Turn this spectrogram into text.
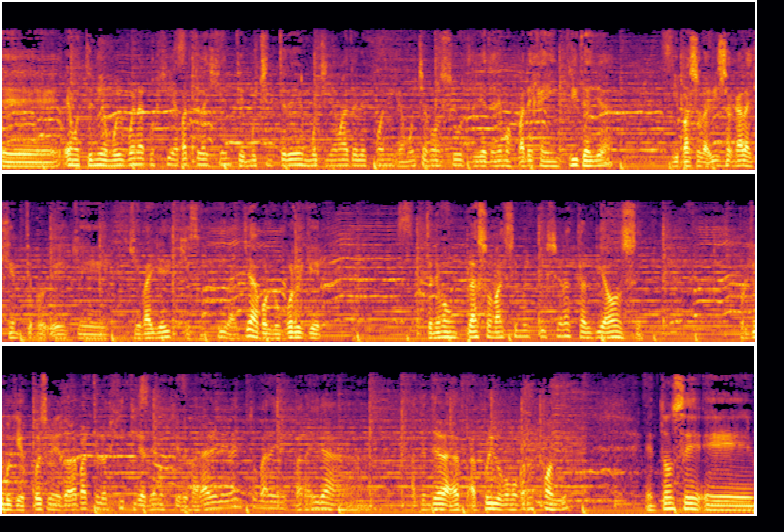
eh, hemos tenido muy buena acogida aparte de la gente, mucho interés, mucha llamada telefónica, mucha consulta, ya tenemos parejas inscritas ya. Y paso el aviso acá a la gente porque- que, que vaya y que se inscriba ya, porque ocurre que tenemos un plazo máximo de inscripción hasta el día 11. ¿Por qué? Porque después viene toda la parte logística, tenemos que preparar el evento para, para ir a atender al, al público como corresponde. Entonces, eh,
